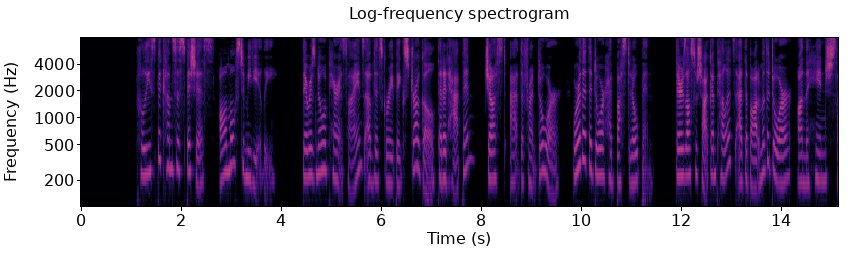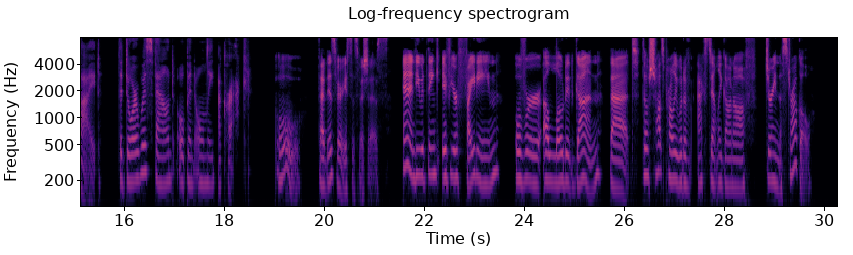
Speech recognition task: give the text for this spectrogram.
Police become suspicious almost immediately. There was no apparent signs of this great big struggle that had happened just at the front door or that the door had busted open. There is also shotgun pellets at the bottom of the door on the hinge side. The door was found opened only a crack. Oh, that is very suspicious. And you would think if you're fighting over a loaded gun, that those shots probably would have accidentally gone off during the struggle.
